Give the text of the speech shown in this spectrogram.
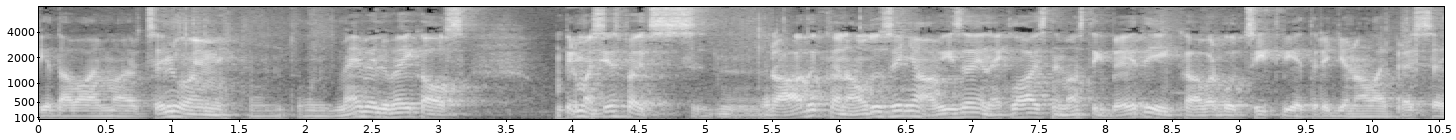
Piedāvājumā ir ceļojumi un, un mēbeļu veikals. Pirmais iespējas rāda, ka naudas ziņā avīzē neklājas nemaz tik bēdīgi, kā varbūt citu vietu reģionālajai presē.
